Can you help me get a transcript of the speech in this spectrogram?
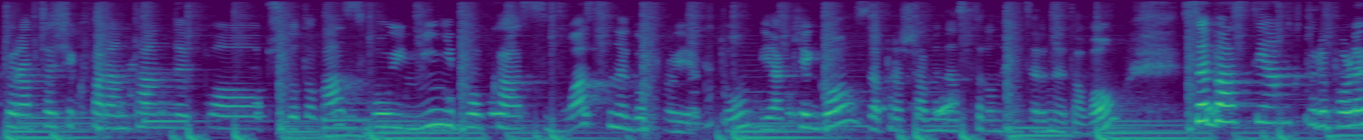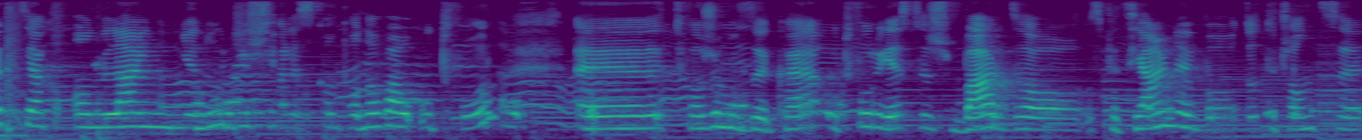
która w czasie kwarantanny po, przygotowała swój mini pokaz własnego projektu, jakiego zapraszamy na stronę internetową. Sebastian, który po lekcjach online nie nudzi się, ale skomponował utwór, e, tworzy muzykę. Utwór jest też bardzo specjalny, bo dotyczący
